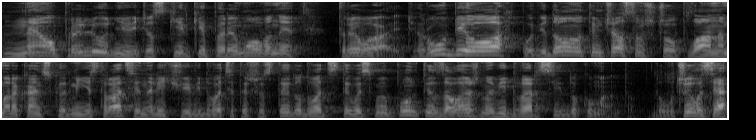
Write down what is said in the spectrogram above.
не оприлюднюють, оскільки перемовини тривають. Рубіо повідомив тим часом, що план американської адміністрації налічує від 26 до 28 пунктів залежно від версії документу. Долучилися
